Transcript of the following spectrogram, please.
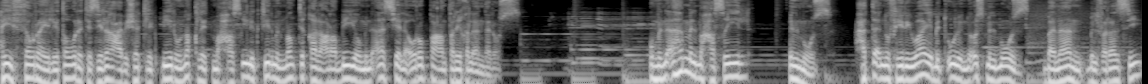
هي الثورة اللي طورت الزراعة بشكل كبير ونقلت محاصيل كتير من المنطقة العربية ومن آسيا لأوروبا عن طريق الأندلس. ومن أهم المحاصيل الموز. حتى أنه في رواية بتقول أنه اسم الموز بنان بالفرنسي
